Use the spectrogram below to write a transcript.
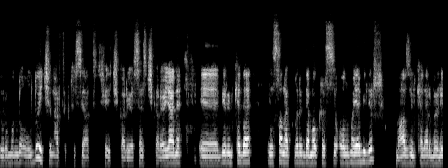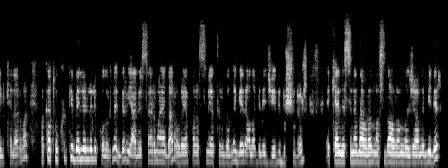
durumunda olduğu için artık TÜSİAD şey çıkarıyor, ses çıkarıyor. Yani e, bir ülkede insan hakları, demokrasi olmayabilir. Bazı ülkeler böyle ülkeler var. Fakat hukuki belirlilik olur. Nedir? Yani sermayedar oraya parasını yatırdığında geri alabileceğini düşünür. E, kendisine davran nasıl davranılacağını bilir.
